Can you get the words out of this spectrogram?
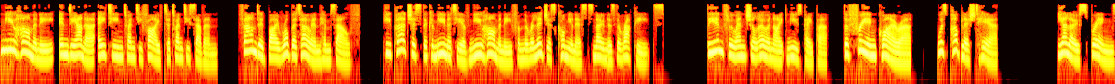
New Harmony, Indiana 1825–27. Founded by Robert Owen himself. He purchased the community of New Harmony from the religious communists known as the Rappites. The influential Owenite newspaper, The Free Enquirer, was published here. Yellow Springs,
